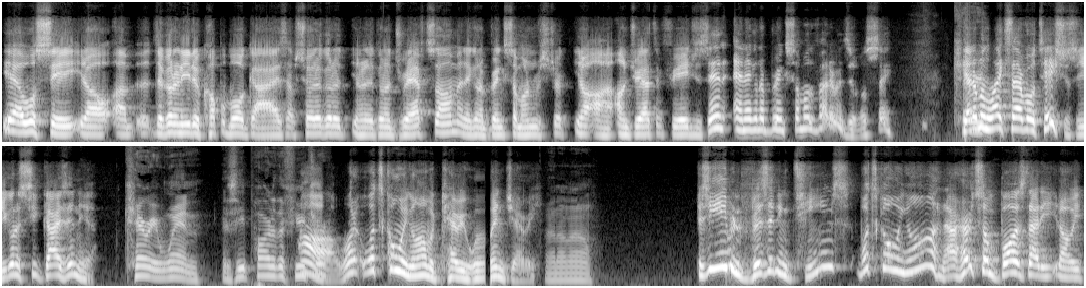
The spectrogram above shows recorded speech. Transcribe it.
Yeah, we'll see. You know, um, they're going to need a couple more guys. I'm sure they're going to, you know, they're going to draft some, and they're going to bring some unrestricted, you know, uh, undrafted free agents in, and they're going to bring some of the veterans in. We'll see. Kerry, Gettleman likes that rotation, so you're going to see guys in here. Kerry Wynn is he part of the future? Oh, what, what's going on with Kerry Wynn, Jerry? I don't know. Is he even visiting teams? What's going on? I heard some buzz that he, you know, he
